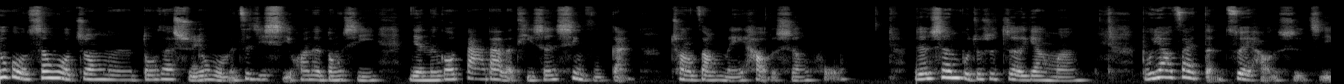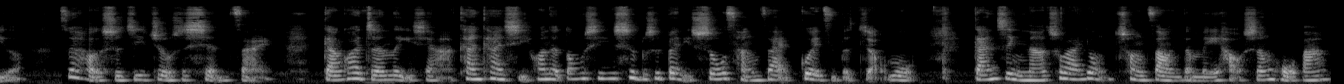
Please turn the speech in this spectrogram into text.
如果生活中呢，都在使用我们自己喜欢的东西，也能够大大的提升幸福感，创造美好的生活。人生不就是这样吗？不要再等最好的时机了，最好的时机就是现在。赶快整理一下，看看喜欢的东西是不是被你收藏在柜子的角落，赶紧拿出来用，创造你的美好生活吧。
